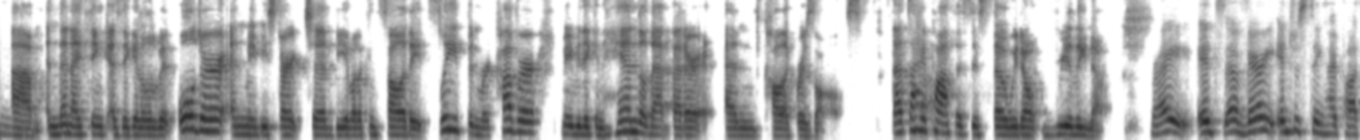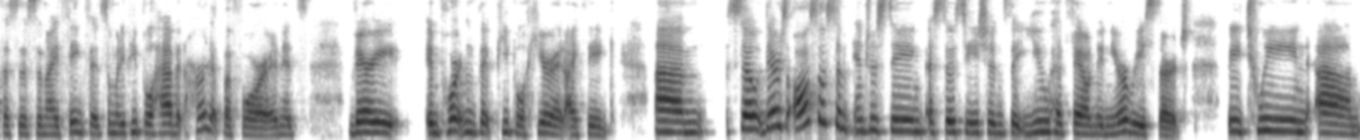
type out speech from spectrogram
Mm-hmm. um, and then i think as they get a little bit older and maybe start to be able to consolidate sleep and recover maybe they can handle that better and colic resolves that's a hypothesis, though we don't really know. Right. It's a very interesting hypothesis. And I think that so many people haven't heard it before. And it's very important that people hear it, I think. Um, so there's also some interesting associations that you have found in your research between um,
